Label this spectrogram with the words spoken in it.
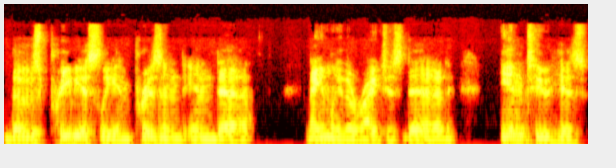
those previously imprisoned in death namely the righteous dead into his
